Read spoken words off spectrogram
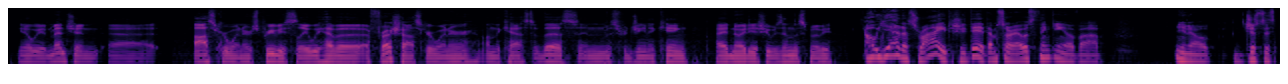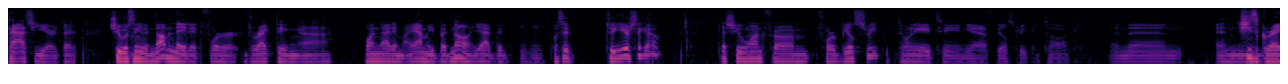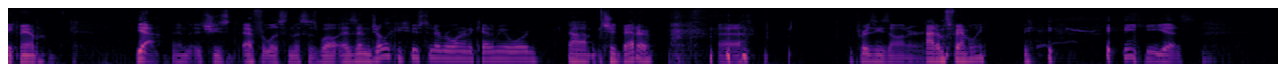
You know, we had mentioned uh, Oscar winners previously. We have a, a fresh Oscar winner on the cast of this, and Miss Regina King. I had no idea she was in this movie. Oh yeah, that's right. She did. I'm sorry. I was thinking of uh, you know, just this past year that she wasn't even nominated for directing uh, One Night in Miami. But no, yeah, did, was it two years ago that she won from for Beale Street? 2018, yeah. If Beale Street could talk, and then and She's great, man. Yeah, and she's effortless in this as well. Has Anjelica Huston ever won an Academy Award? Um, she's better. Prizzi's honor. Addams Family. yes.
